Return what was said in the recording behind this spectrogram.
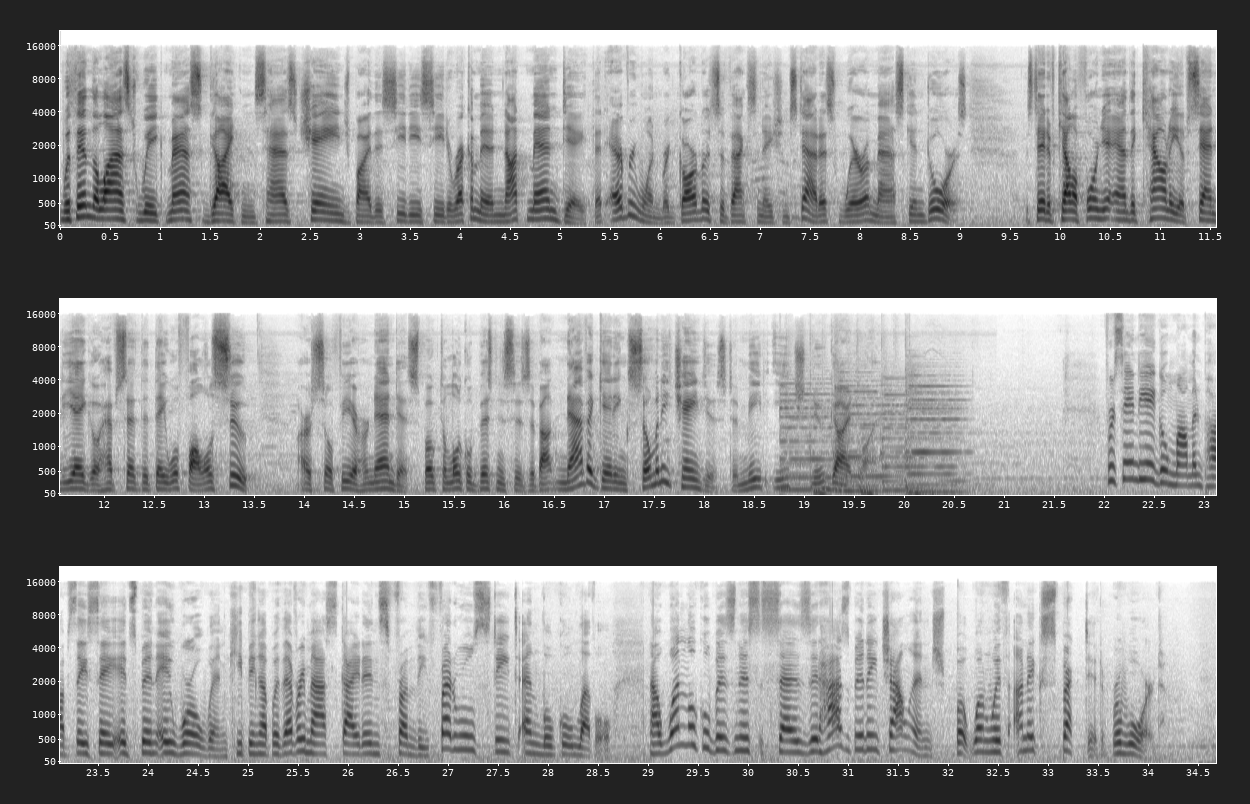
Within the last week, mask guidance has changed by the CDC to recommend, not mandate, that everyone, regardless of vaccination status, wear a mask indoors. The state of California and the county of San Diego have said that they will follow suit. Our Sofia Hernandez spoke to local businesses about navigating so many changes to meet each new guideline. For San Diego mom and pops, they say it's been a whirlwind keeping up with every mask guidance from the federal, state, and local level. Now, one local business says it has been a challenge, but one with unexpected reward.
